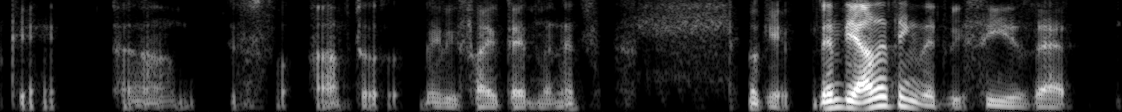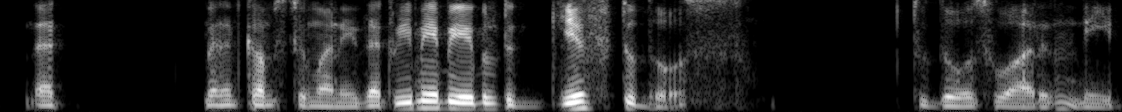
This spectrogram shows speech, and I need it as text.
Okay. Um, just after maybe five ten minutes. Okay. Then the other thing that we see is that that when it comes to money, that we may be able to give to those to those who are in need.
